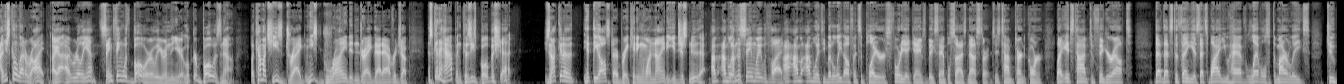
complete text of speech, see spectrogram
I'm just going to let her ride. I, I really am. Same thing with Bo earlier in the year. Look where Bo is now. Look how much he's dragged him. He's grinded and dragged that average up. That's going to happen because he's Bo Bichette. He's not going to hit the All Star break hitting 190. You just knew that. I'm, I'm, I'm the same way with Vlad. I, am I'm, I'm with you, but elite offensive players, 48 games, big sample size. Now it's start. It's time to turn the corner. Like it's time to figure out that. That's the thing is that's why you have levels at the minor leagues to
